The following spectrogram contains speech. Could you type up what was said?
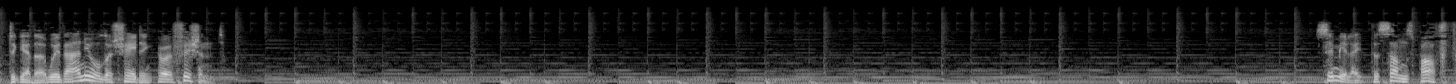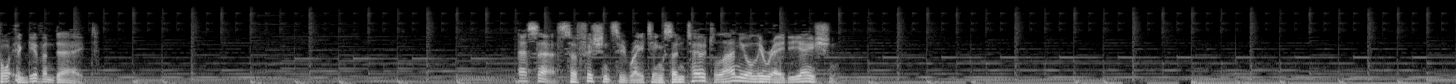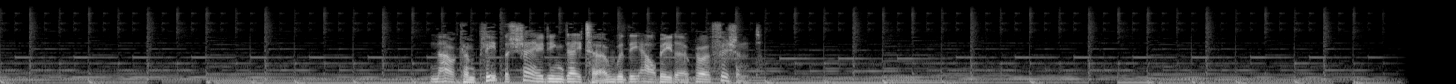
Together with annual shading coefficient. Simulate the sun's path for a given date. SS efficiency ratings and total annual irradiation. Now complete the shading data with the albedo coefficient.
